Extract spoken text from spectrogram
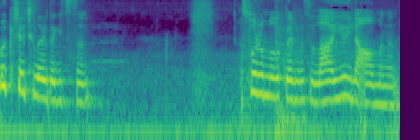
bakış açıları da gitsin. Sorumluluklarımızı layığıyla almanın,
